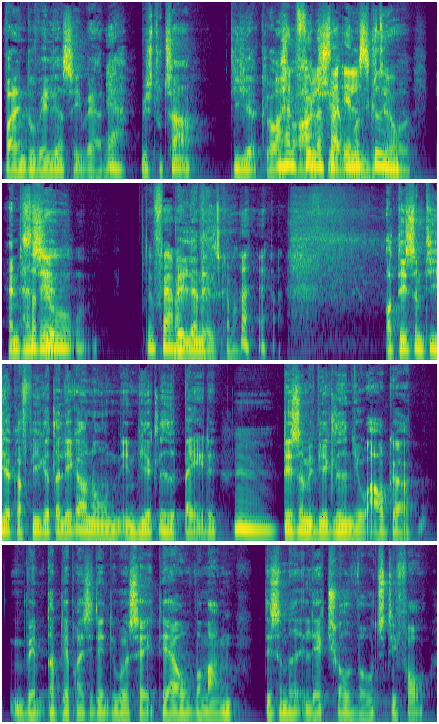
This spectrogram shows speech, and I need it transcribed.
hvordan du vælger at se verden. Ja. Hvis du tager de her klodser og han og føler sig elsket jo. Måde. Han, han så siger, det er jo, det er jo vælgerne elsker mig. og det som de her grafikker, der ligger jo nogen, en virkelighed bag det. Mm. Det som i virkeligheden jo afgør, hvem der bliver præsident i USA, det er jo, hvor mange, det som hedder electoral votes, de får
